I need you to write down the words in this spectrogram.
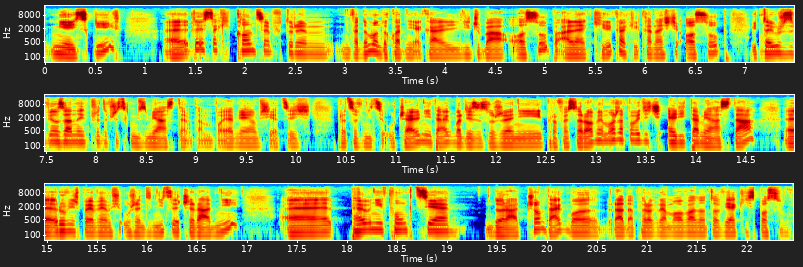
miejskich to jest taki koncept, w którym nie wiadomo dokładnie jaka liczba osób, ale kilka, kilkanaście osób i to już związanych przede wszystkim z miastem. Tam pojawiają się jacyś pracownicy uczelni, tak, bardziej zasłużeni profesorowie, można powiedzieć elita miasta. E, również pojawiają się urzędnicy czy radni. E, pełni funkcję doradczą, tak, bo rada programowa, no to w jaki sposób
